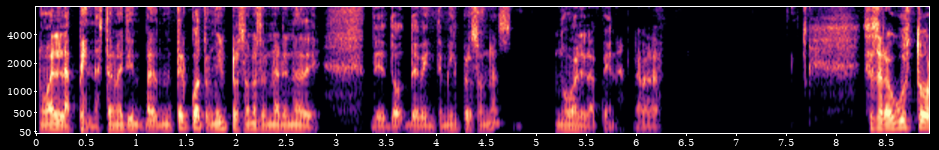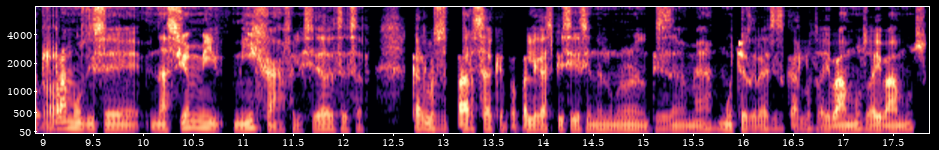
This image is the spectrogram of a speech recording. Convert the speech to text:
No vale la pena estar metiendo, para meter 4.000 personas en una arena de, de, de 20.000 personas, no vale la pena, la verdad. César Augusto Ramos dice, nació mi, mi, hija, felicidades César. Carlos Esparza, que papá Legaspi sigue siendo el número uno de noticias de MMA. Muchas gracias Carlos, ahí vamos, ahí vamos.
